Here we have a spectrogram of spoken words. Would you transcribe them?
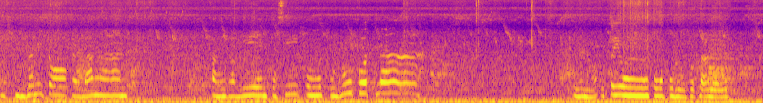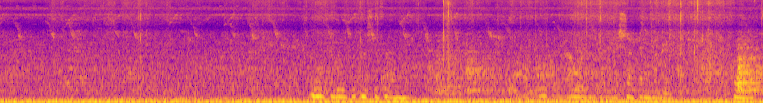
Tapos yung ganito, kailangan tanggalin kasi pumupulupot na. Yan o, ito yung pumupulupot na ano. Pumupulupot na siya sa ano. Kailangan na talaga siya tanggalin. So, ah.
